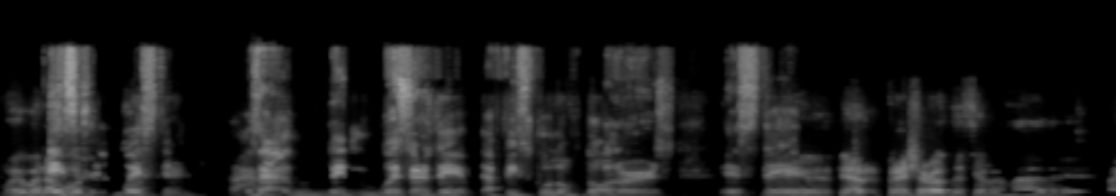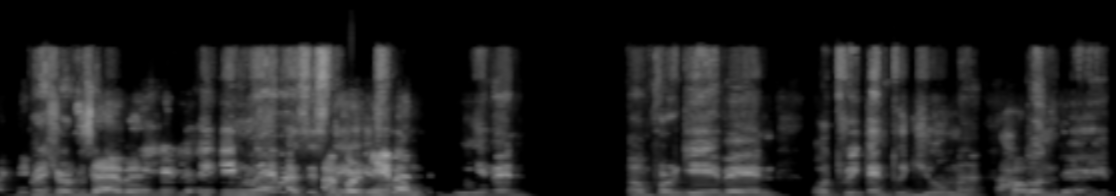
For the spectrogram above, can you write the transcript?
Muy buena Ese movie. es el western. O sea, de westerns de A Fistful of Dollars, este, Sí, Pressure of the Sierra Madre, Pressure Magnificent of the- Seven. y, y- y nuevas, este, Unforgiven. Unforgiven, Unforgiven, o Treated to Yuma, Oh, donde,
